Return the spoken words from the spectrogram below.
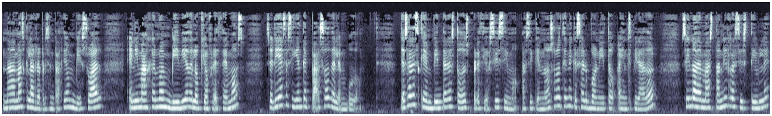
nada más que la representación visual en imagen o en vídeo de lo que ofrecemos, sería ese siguiente paso del embudo. Ya sabes que en Pinterest todo es preciosísimo, así que no solo tiene que ser bonito e inspirador, sino además tan irresistible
